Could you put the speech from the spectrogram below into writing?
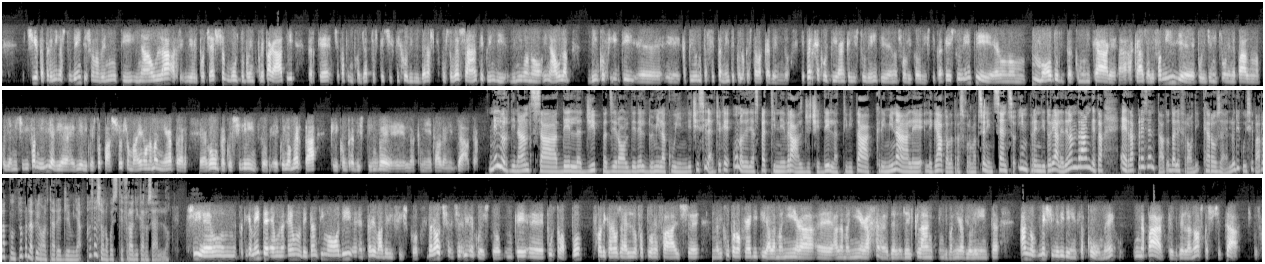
circa 3.000 studenti sono venuti in aula a seguire il processo molto ben preparati perché c'è proprio un progetto specifico di Libera su questo versante, quindi venivano in aula ben convinti eh, e capivano perfettamente quello che stava accadendo. E perché colpire anche gli studenti e non solo i cronisti? Perché gli studenti erano un modo per comunicare a, a casa alle famiglie, poi i genitori ne parlano con gli amici di famiglia e via, e via di questo passo, insomma era una maniera per eh, rompere quel silenzio e quell'omertà che contraddistingue la criminalità organizzata. Nell'ordinanza del GIP Ziroldi del 2015 si legge che uno degli aspetti nevralgici dell'attività criminale legato alla trasformazione in senso imprenditoriale dell'andrangheta è rappresentato dalle frodi carosello, di cui si parla appunto per la prima volta a Reggio Emilia. Cosa sono queste frodi carosello? Sì, è un, praticamente è, un, è, uno dei tanti modi eh, per evadere il fisco, però c'è, c'è da dire questo, che eh, purtroppo frodi carosello, fatture false, recupero crediti alla maniera, eh, alla maniera eh, del, del clan, quindi in maniera violenta, hanno messo in evidenza come una parte della nostra società,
